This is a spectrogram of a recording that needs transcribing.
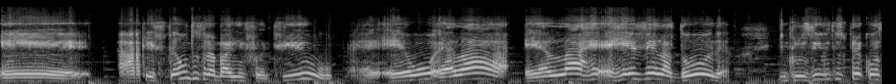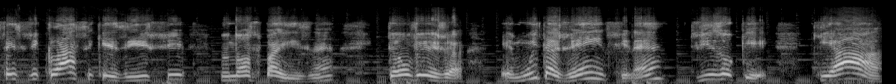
é, a questão do trabalho infantil, é, é, ela, ela é reveladora, inclusive dos preconceitos de classe que existe no nosso país, né? Então, veja, é, muita gente, né, diz o quê? Que, ah,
